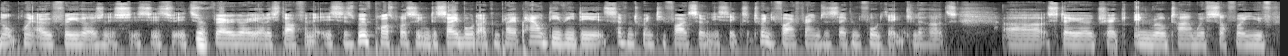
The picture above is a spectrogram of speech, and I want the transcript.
0.03 version. It's it's it's, it's Yeah. very very early stuff, and it says with post processing disabled, I can play a PAL DVD at 725 76 at 25 frames a second, 48 kilohertz uh, stereo check in real time with software UV,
